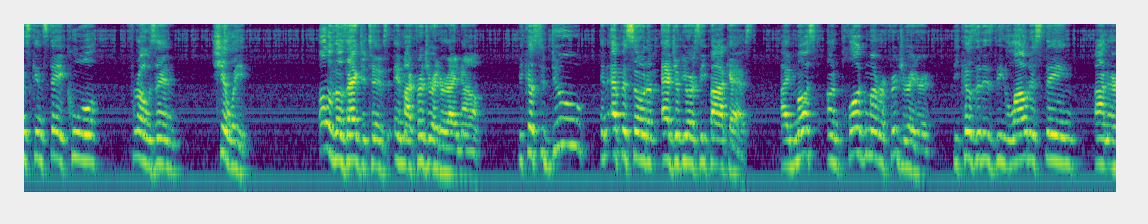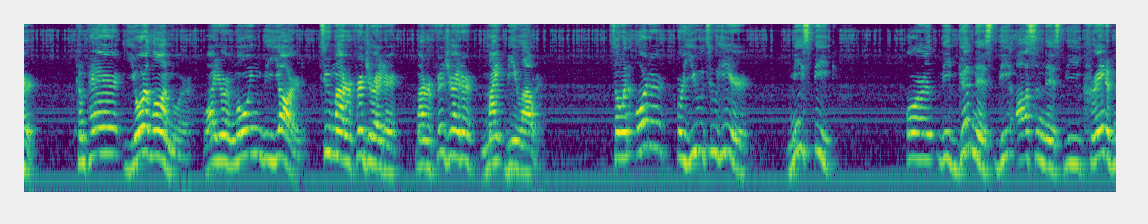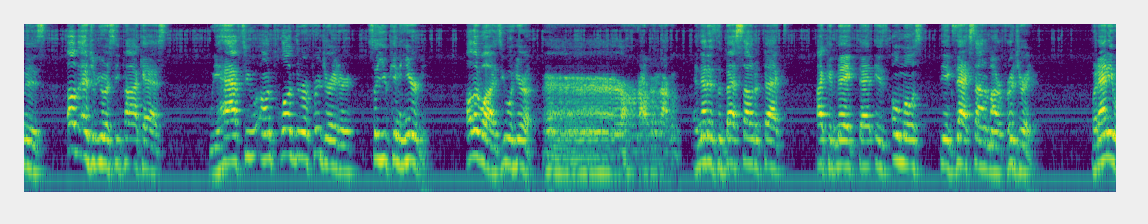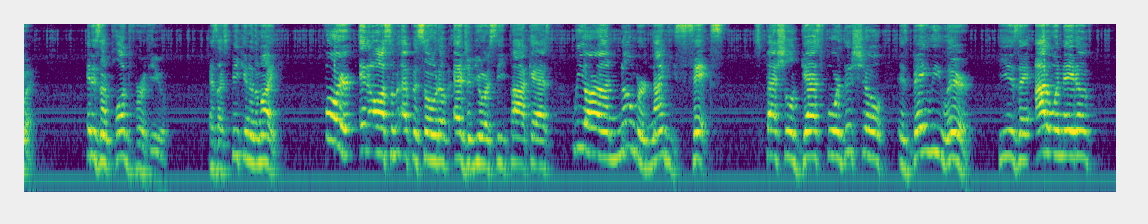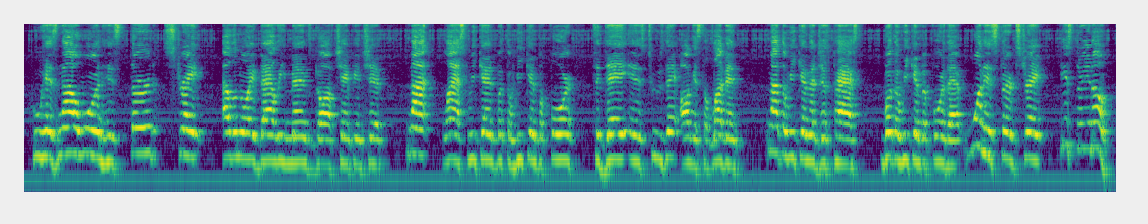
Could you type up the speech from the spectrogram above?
Things can stay cool, frozen, chilly, all of those adjectives in my refrigerator right now. Because to do an episode of Edge of Your Seat podcast, I must unplug my refrigerator because it is the loudest thing on earth. Compare your lawnmower while you're mowing the yard to my refrigerator, my refrigerator might be louder. So, in order for you to hear me speak, or the goodness, the awesomeness, the creativeness of Edge of Your Seat podcast, we have to unplug the refrigerator so you can hear me. Otherwise, you will hear a. And that is the best sound effect I could make. That is almost the exact sound of my refrigerator. But anyway, it is unplugged for a few as I speak into the mic for an awesome episode of Edge of Your Seat podcast. We are on number 96. Special guest for this show is Bailey Lear. He is a Ottawa native who has now won his third straight Illinois Valley Men's Golf Championship. Not last weekend, but the weekend before. Today is Tuesday, August 11th. Not the weekend that just passed, but the weekend before that. Won his third straight. He's 3 0.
